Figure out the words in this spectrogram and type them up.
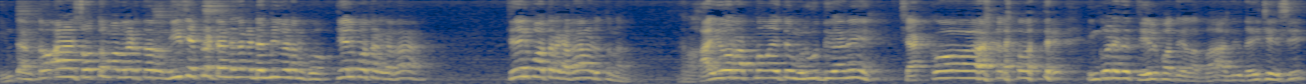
ఏంటంటావు? ఆయన సొత్తం మొదలెడతారు. మీరు చెప్పినట్టు అంటే నిజంగా డమ్మీ గడు అనుకో. తేలిపోతాడు కదా. తేలిపోతాడు కదా అని అడుగుతున్నా. రాయో రత్నం అయితే ములుగుద్ది కానీ చెక్కో లేకపోతే ఇంకోటి అయితే తేలిపోద్ది కదబ్బా. అందుకు దయచేసి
